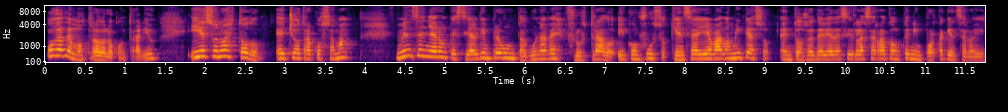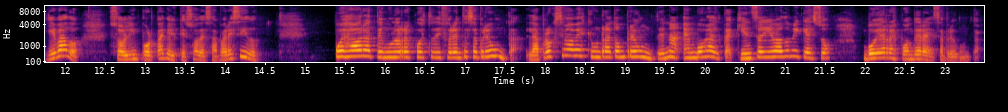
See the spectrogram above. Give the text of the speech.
pues he demostrado lo contrario. Y eso no es todo, he hecho otra cosa más. Me enseñaron que si alguien pregunta alguna vez frustrado y confuso quién se ha llevado mi queso, entonces debía decirle a ese ratón que no importa quién se lo haya llevado, solo importa que el queso ha desaparecido. Pues ahora tengo una respuesta diferente a esa pregunta. La próxima vez que un ratón pregunte en voz alta quién se ha llevado mi queso, voy a responder a esa pregunta.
